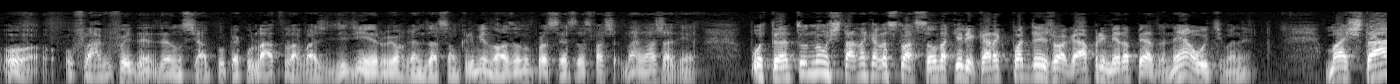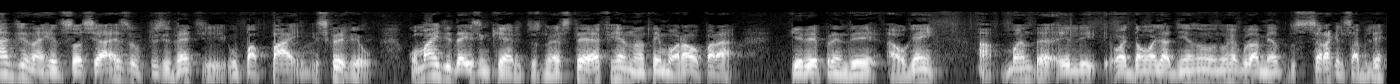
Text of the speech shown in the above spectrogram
O, o Flávio foi denunciado por peculato, lavagem de dinheiro e organização criminosa no processo das, das rachadinhas. Portanto, não está naquela situação daquele cara que pode jogar a primeira pedra, nem a última, né? Mais tarde, nas redes sociais, o presidente, o papai, escreveu: com mais de 10 inquéritos no STF, Renan tem moral para querer prender alguém? Ah, manda ele dar uma olhadinha no, no regulamento do. Será que ele sabe ler?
